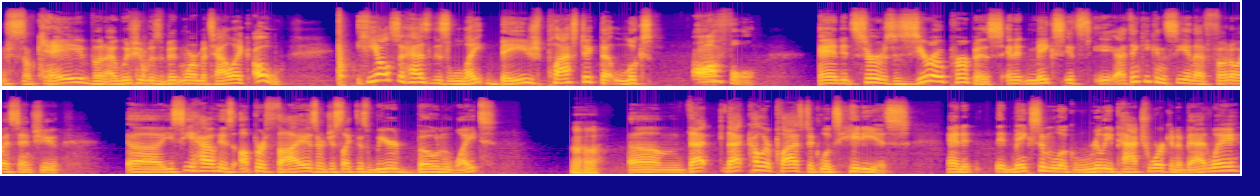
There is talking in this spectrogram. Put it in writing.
It's okay, but I wish it was a bit more metallic. Oh, he also has this light beige plastic that looks awful, and it serves zero purpose. And it makes it's. I think you can see in that photo I sent you. Uh, you see how his upper thighs are just like this weird bone white. Uh huh. Um, that that color plastic looks hideous, and it it makes him look really patchwork in a bad way.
